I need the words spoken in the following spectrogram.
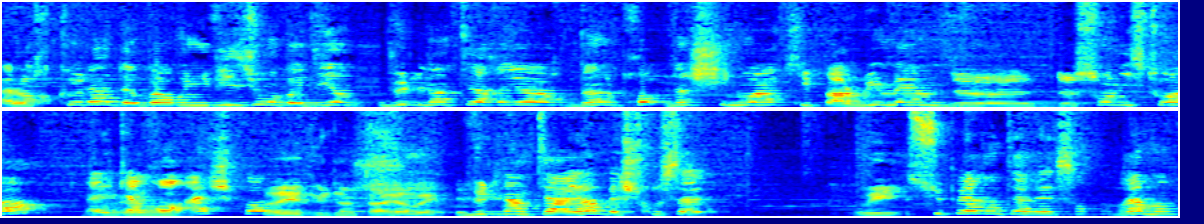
Alors que là, d'avoir une vision, on va dire, vue de l'intérieur d'un chinois qui parle lui-même de, de son histoire, avec Ouais. un grand H, quoi. Oui, vu de l'intérieur, oui. Vu de l'intérieur, ben, je trouve ça Oui, super intéressant, vraiment.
